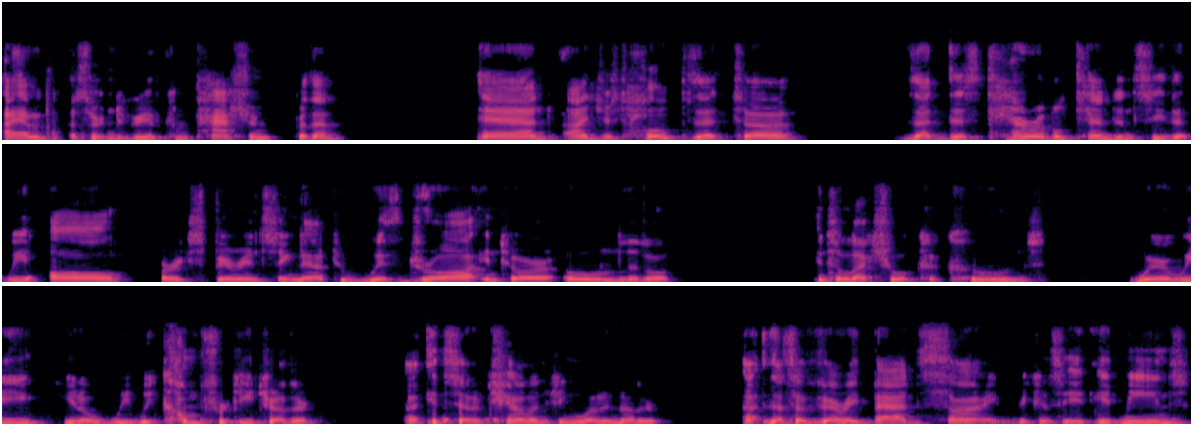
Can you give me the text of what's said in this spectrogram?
I have a, a certain degree of compassion for them, and I just hope that uh, that this terrible tendency that we all are experiencing now to withdraw into our own little intellectual cocoons, where we, you know, we, we comfort each other uh, instead of challenging one another. Uh, that's a very bad sign because it, it means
